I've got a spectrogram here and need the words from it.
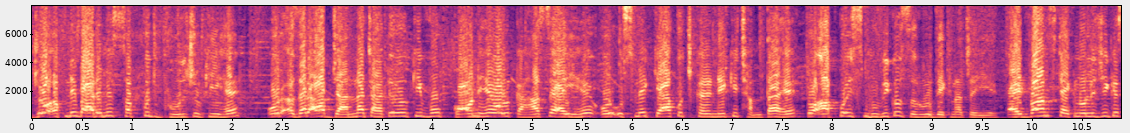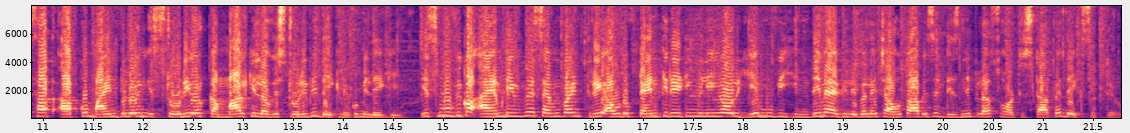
जो अपने बारे में सब कुछ भूल चुकी है। और अगर आप जानना चाहते चाहते हो कि वो कौन है और कहाँ से आई है और उसमें क्या कुछ करने की क्षमता है तो आपको इस मूवी को ज़रूर देखना चाहिए। एडवांस टेक्नोलॉजी के साथ आपको माइंड ब्लोइंग स्टोरी और कमाल की लव स्टोरी भी देखने को मिलेगी। इस मूवी को आई पे सेवन आउट ऑफ़ टेन की रेटिंग मिली है और ये मूवी हिंदी में अवेलेबल है, चाहो तो आप इसे डिजनी प्लस हॉट स्टार पे देख सकते हो।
